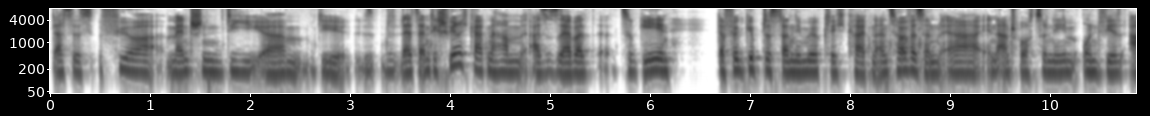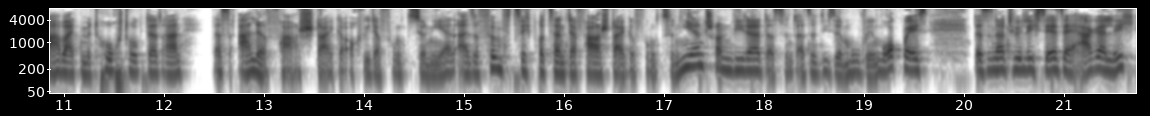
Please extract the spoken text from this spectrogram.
dass es für Menschen, die, ähm, die letztendlich Schwierigkeiten haben, also selber zu gehen, Dafür gibt es dann die Möglichkeiten, einen Service in, äh, in Anspruch zu nehmen und wir arbeiten mit Hochdruck daran, dass alle Fahrsteige auch wieder funktionieren. Also 50 Prozent der Fahrsteige funktionieren schon wieder. Das sind also diese Moving Walkways. Das ist natürlich sehr, sehr ärgerlich,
